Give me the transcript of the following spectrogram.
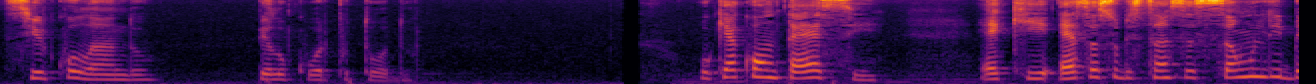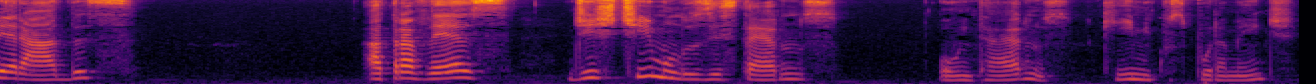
circulando pelo corpo todo. O que acontece é que essas substâncias são liberadas através de estímulos externos ou internos, químicos puramente,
